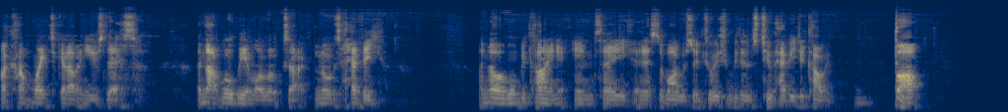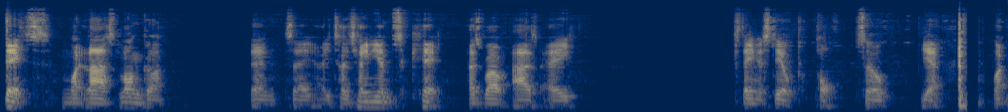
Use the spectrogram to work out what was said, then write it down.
I can't wait to get out and use this. And that will be in my rucksack. I know it's heavy. I know I won't be carrying it in, say, a survival situation because it's too heavy to carry. But this might last longer than, say, a titanium kit as well as a stainless steel pole. So, yeah, right,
